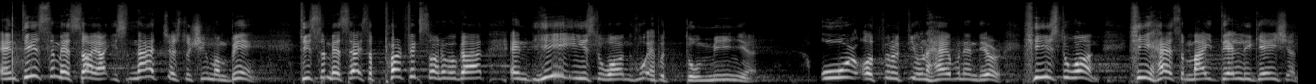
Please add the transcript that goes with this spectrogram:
And this Messiah is not just a human being. This Messiah is a perfect Son of God, and He is the one who have dominion, all authority on heaven and the earth. He's the one. He has my delegation.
